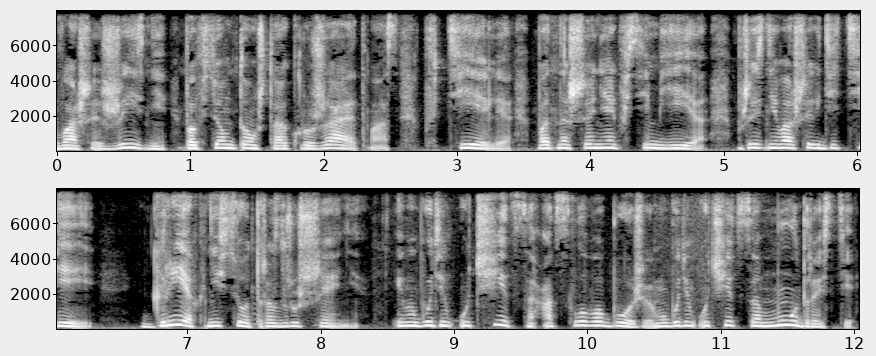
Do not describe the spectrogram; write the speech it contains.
в вашей жизни, во всем том, что окружает вас, в теле, в отношениях в семье, в жизни ваших детей, грех несет разрушение. И мы будем учиться от Слова Божьего, мы будем учиться мудрости,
